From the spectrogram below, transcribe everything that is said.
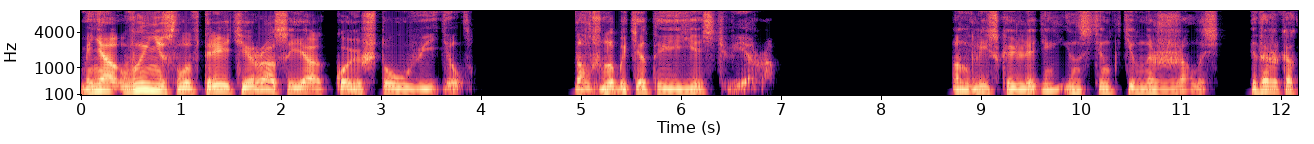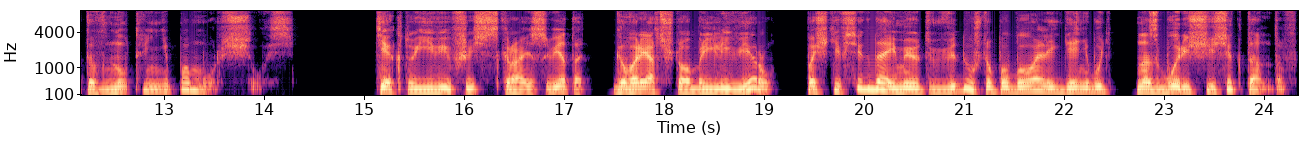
Меня вынесло в третий раз, и я кое-что увидел. Должно быть, это и есть вера. Английская леди инстинктивно сжалась и даже как-то внутренне поморщилась. Те, кто, явившись с края света, говорят, что обрели веру, почти всегда имеют в виду, что побывали где-нибудь на сборище сектантов,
